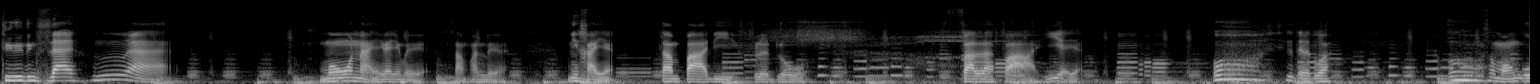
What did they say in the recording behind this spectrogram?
ทุงทุงทุงซางหัว โมไหนอะไรจังเลยสามพันเลย นี่ใครอะตามปาดีเฟลโลฟาลาฟาเฮียอะโอ้ชื่อแต่ละตัว โอ้สมองกู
